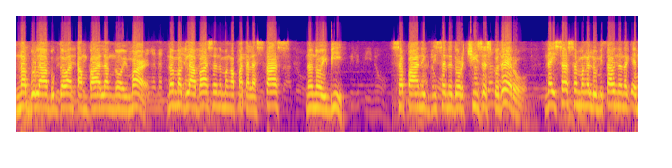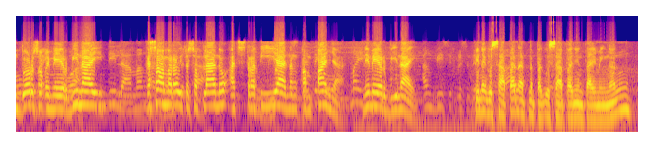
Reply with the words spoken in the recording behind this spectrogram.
Nabulabog daw ang tambalang Neymar na maglabasan ng mga patalastas na Noibi. Sa panig ni Senador Chis Escudero, na isa sa mga lumitaw na nag-endorso kay Mayor Binay, kasama raw ito sa plano at stratiya ng kampanya ni Mayor Binay. Pinag-usapan at napag-usapan yung timing nun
